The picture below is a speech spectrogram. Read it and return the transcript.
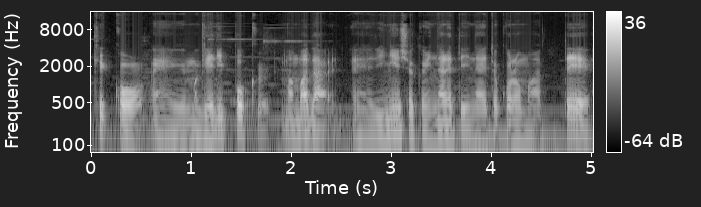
結構、えーま、下痢っぽく、まあ、まだ、えー、離乳食に慣れていないところもあって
